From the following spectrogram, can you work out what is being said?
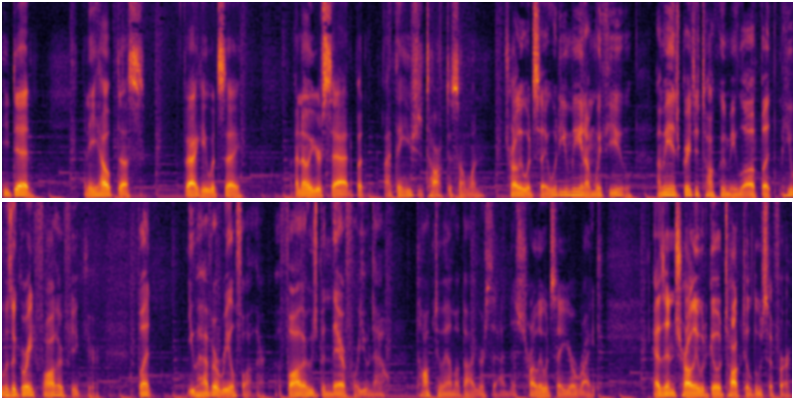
he did. And he helped us. Vaggie would say, I know you're sad, but I think you should talk to someone. Charlie would say, What do you mean? I'm with you. I mean, it's great to talk with me, love, but he was a great father figure. But you have a real father, a father who's been there for you now. Talk to him about your sadness. Charlie would say, You're right. As in, Charlie would go talk to Lucifer.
